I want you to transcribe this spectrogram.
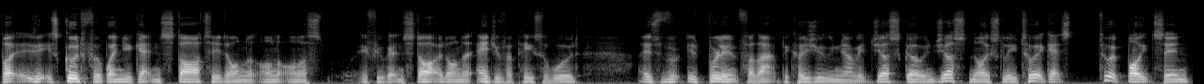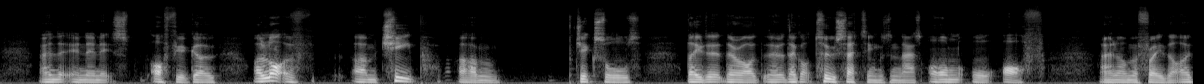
But it's good for when you're getting started on on, on a if you're getting started on the edge of a piece of wood it's, it's brilliant for that because you can have it just going just nicely till it gets till it bites in and, and then it's off you go. A lot of um, cheap um, jigsaws they there are they've got two settings and that's on or off and I'm afraid that I,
